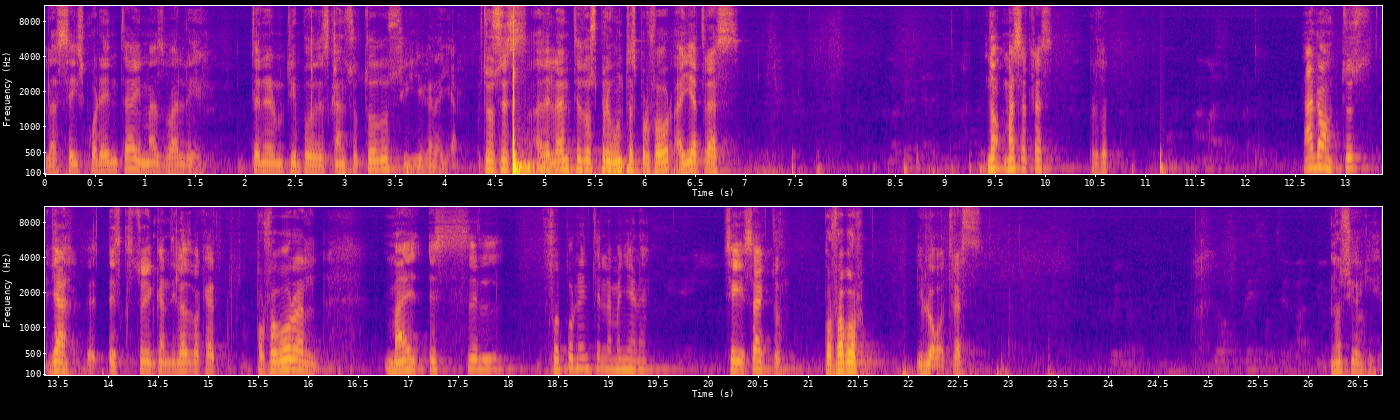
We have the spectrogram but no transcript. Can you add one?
las 6.40 y más vale tener un tiempo de descanso todos y llegar allá. Entonces, adelante, dos preguntas, por favor, allá atrás. No, más atrás, perdón. Ah, no, entonces ya, es que estoy encandilado acá. Por favor, al es el fue ponente en la mañana. Sí, exacto. Por favor. Y luego atrás. No se oye.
